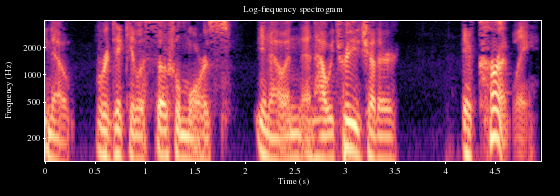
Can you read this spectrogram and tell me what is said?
you know ridiculous social mores, you know, and and how we treat each other currently,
